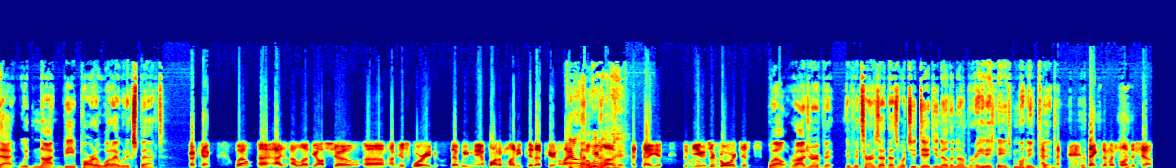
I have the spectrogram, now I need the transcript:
that would not be part of what I would expect. Okay. Well, uh, I, I love y'all's show. Um, I'm just worried that we may have bought a money pit up here in Alaska, Oh, but we love it. I tell you, the views are gorgeous. Well, Roger, if it, if it turns out that's what you did, you know the number eight eight eight money pit. Thanks so much. Love the show.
